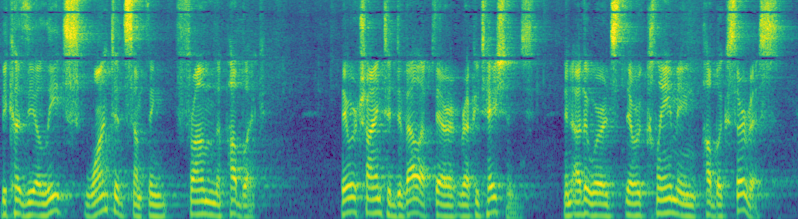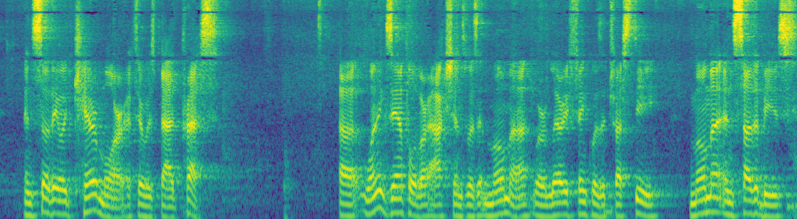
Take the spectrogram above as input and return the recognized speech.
because the elites wanted something from the public. They were trying to develop their reputations. In other words, they were claiming public service. And so they would care more if there was bad press. Uh, one example of our actions was at MoMA, where Larry Fink was a trustee. MoMA and Sotheby's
